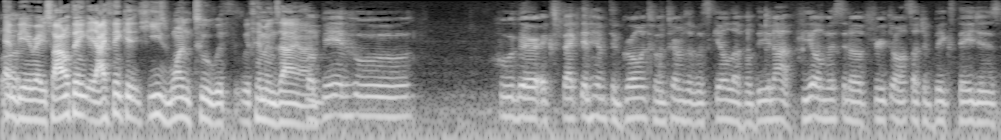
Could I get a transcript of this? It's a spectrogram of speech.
But- NBA ready. So I don't think I think it, he's one two with with him and Zion. But being who who they're expecting him to grow into in terms of his skill level? Do you not feel missing a free throw on such a big stage stages?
